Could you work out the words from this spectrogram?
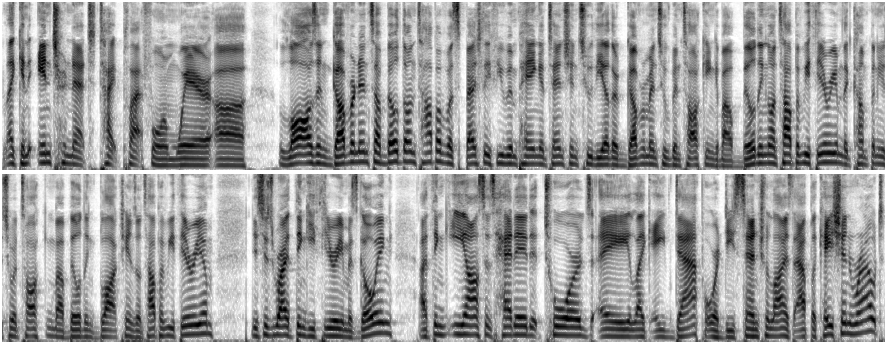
like an internet type platform where uh, laws and governance are built on top of, especially if you've been paying attention to the other governments who've been talking about building on top of Ethereum, the companies who are talking about building blockchains on top of Ethereum. This is where I think Ethereum is going. I think EOS is headed towards a like a DApp or decentralized application route,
